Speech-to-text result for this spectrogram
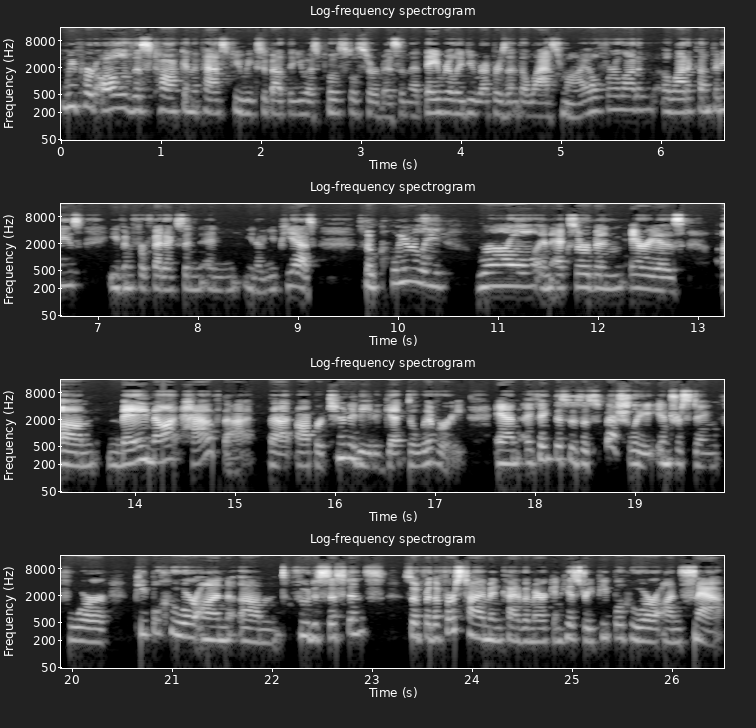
we've heard all of this talk in the past few weeks about the US Postal Service and that they really do represent the last mile for a lot of a lot of companies, even for FedEx and, and you know UPS. So clearly rural and exurban areas um, may not have that that opportunity to get delivery. And I think this is especially interesting for people who are on um, food assistance. So for the first time in kind of American history, people who are on SNAP,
